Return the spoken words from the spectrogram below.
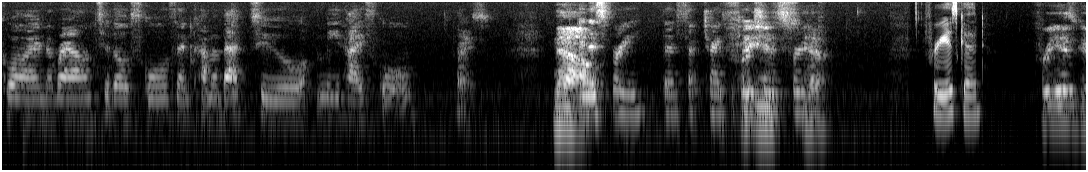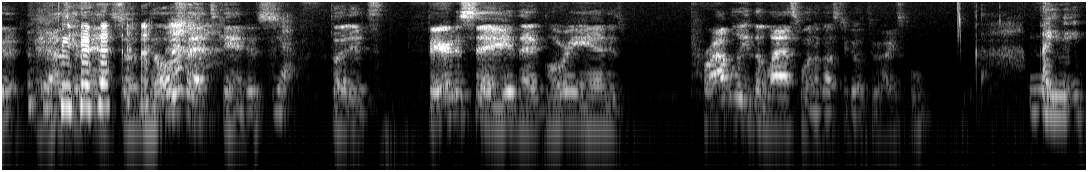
going around to those schools and coming back to Meade High School. Nice. Now, And it's free. The s- free transportation is is free. yeah, Free is good. free is good. And I was going to ask. So, no offense, Candis, Yes. but it's fair to say that Gloria Ann is probably the last one of us to go through high school. Maybe.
